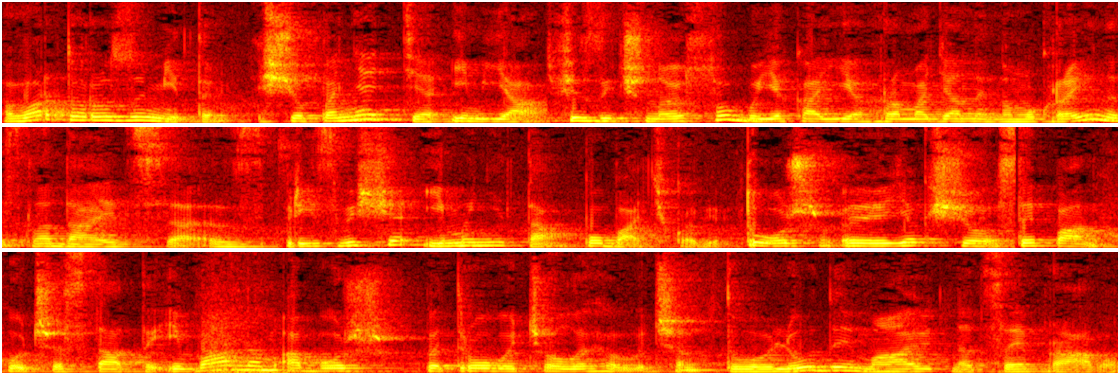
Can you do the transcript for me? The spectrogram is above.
Варто розуміти, що поняття ім'я фізичної особи, яка є громадянином України, складається з прізвища, імені та по батькові. Тож, е, якщо Степан хоче стати Іваном або ж Петрович Олеговичем, то люди мають на це право.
